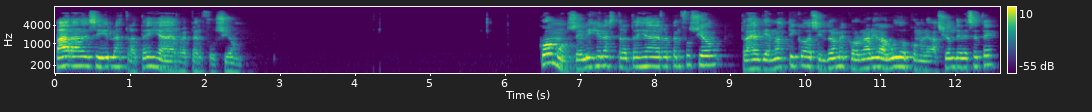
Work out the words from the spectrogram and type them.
para decidir la estrategia de reperfusión. ¿Cómo se elige la estrategia de reperfusión? Tras el diagnóstico de síndrome coronario agudo con elevación del ST?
